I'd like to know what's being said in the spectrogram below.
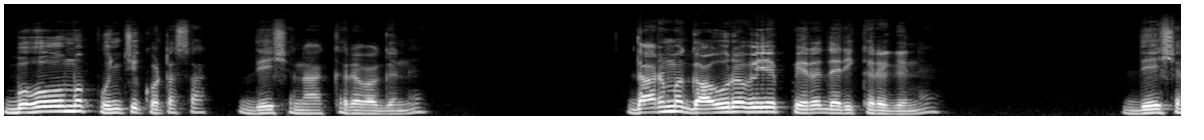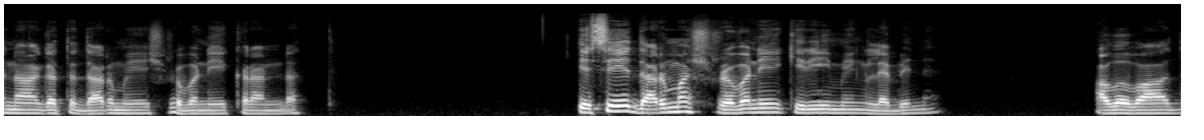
බොහෝම පුංචි කොටසක් දේශනා කරවගෙන ධර්ම ගෞරවය පෙරදැරි කරගෙන දේශනාගත ධර්මය ශ්‍රවණය කරන්නත් එසේ ධර්ම ශ්‍රවණය කිරීමෙන් ලැබෙන අවවාද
